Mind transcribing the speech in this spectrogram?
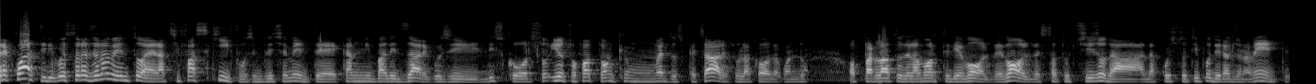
tre quarti di questo ragionamento era ci fa schifo semplicemente cannibalizzare così il discorso. Io ci ho fatto anche un mezzo speciale sulla cosa quando ho parlato della morte di Evolve. Evolve è stato ucciso da, da questo tipo di ragionamenti.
